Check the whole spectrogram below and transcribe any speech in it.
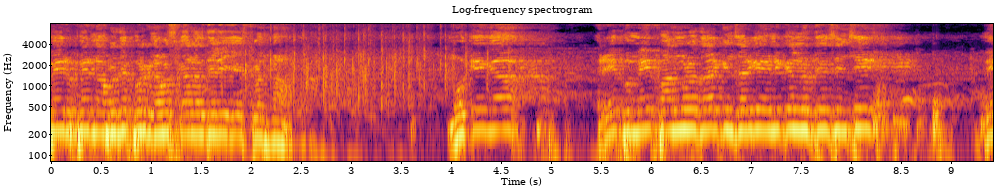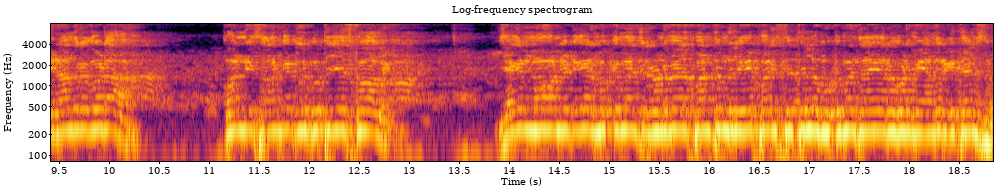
పేరు పేరు నా హృదయపూర్వక నమస్కారాలు తెలియజేసుకుంటున్నాం ముఖ్యంగా రేపు మే పదమూడో తారీఖున జరిగే ఎన్నికలను ఉద్దేశించి మీరందరూ కూడా కొన్ని సంఘటనలు గుర్తు చేసుకోవాలి. జగన్మోహన్ రెడ్డి గారు ముఖ్యమంత్రి రెండు వేల పంతొమ్మిదిలో ఏ పరిస్థితుల్లో ముఖ్యమంత్రి అయ్యారో కూడా మీ అందరికీ తెలుసు.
